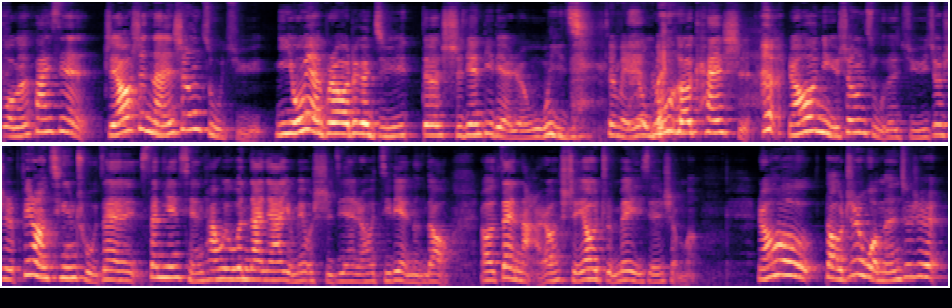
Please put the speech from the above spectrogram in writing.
我们发现，只要是男生组局，你永远不知道这个局的时间、地点、人物以及就没用 如。何开始。然后女生组的局就是非常清楚，在三天前他会问大家有没有时间，然后几点能到，然后在哪，然后谁要准备一些什么，然后导致我们就是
